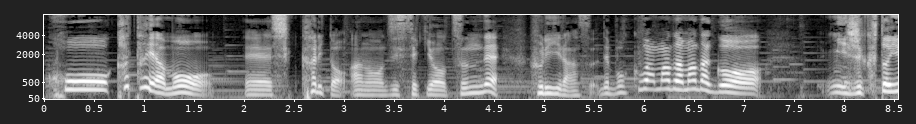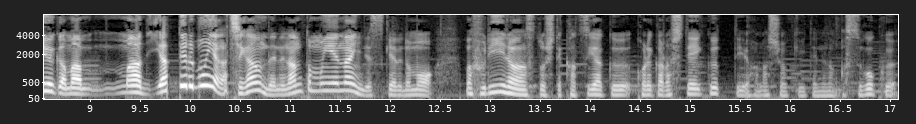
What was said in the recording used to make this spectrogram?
こう、片やもえー、しっかりと、あの、実績を積んで、フリーランス。で、僕はまだまだこう、未熟というか、まあ、まあ、やってる分野が違うんでね、なんとも言えないんですけれども、まあ、フリーランスとして活躍、これからしていくっていう話を聞いてね、なんかすごく、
